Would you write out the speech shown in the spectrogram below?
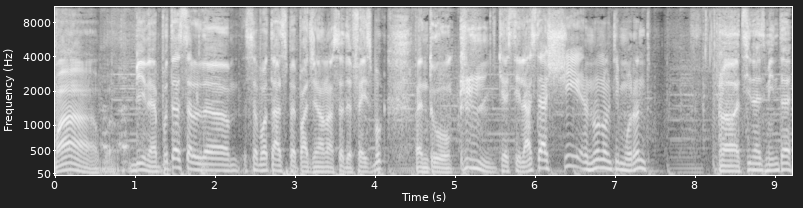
Mă, bine, puteți să-l, uh, să votați pe pagina noastră de Facebook pentru chestiile astea și, în ultimul rând, Uh, țineți minte,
